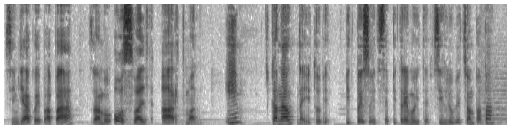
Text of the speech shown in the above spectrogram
Всім дякую, па-па. З вами був Освальд Артман. І канал на Ютубі. Підписуйтеся, підтримуйте. Всіх люблю, цьом па-па.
